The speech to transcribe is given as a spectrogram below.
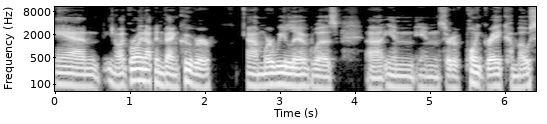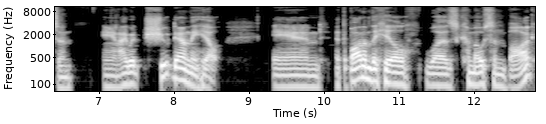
and you know growing up in Vancouver, um, where we lived was uh, in in sort of Point Grey, Camosun, and I would shoot down the hill. And at the bottom of the hill was Camosun Bog,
